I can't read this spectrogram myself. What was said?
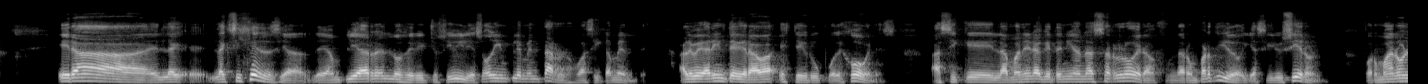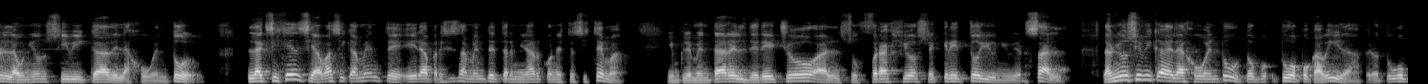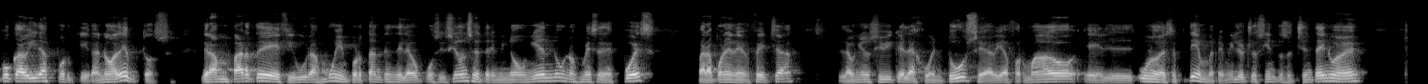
era la exigencia de ampliar los derechos civiles o de implementarlos básicamente. Alvear integraba este grupo de jóvenes. Así que la manera que tenían de hacerlo era fundar un partido, y así lo hicieron. Formaron la Unión Cívica de la Juventud. La exigencia básicamente era precisamente terminar con este sistema, implementar el derecho al sufragio secreto y universal. La Unión Cívica de la Juventud tuvo poca vida, pero tuvo poca vida porque ganó adeptos. Gran parte de figuras muy importantes de la oposición se terminó uniendo unos meses después, para poner en fecha, la Unión Cívica de la Juventud se había formado el 1 de septiembre de 1889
